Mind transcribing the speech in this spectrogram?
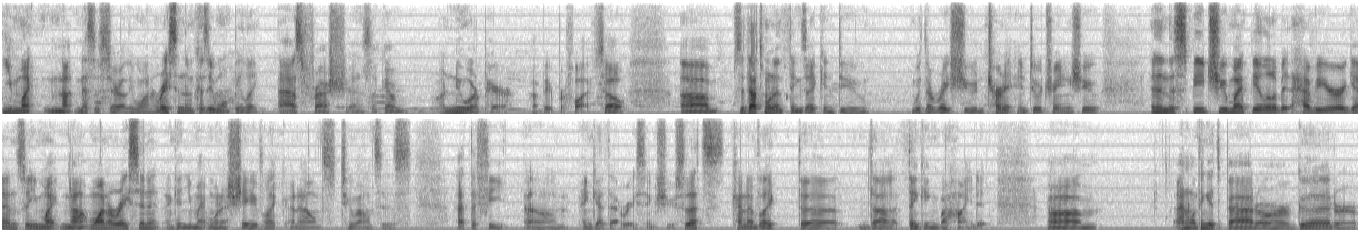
you might not necessarily want to race in them because they won't be like as fresh as like a, a newer pair of Vaporfly. So, um, so that's one of the things I can do with a race shoe and turn it into a training shoe. And then the speed shoe might be a little bit heavier again, so you might not want to race in it. Again, you might want to shave like an ounce, two ounces at the feet um, and get that racing shoe. So that's kind of like the the thinking behind it. Um, I don't think it's bad or good or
